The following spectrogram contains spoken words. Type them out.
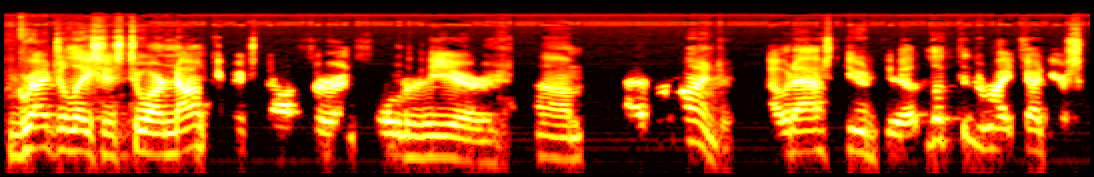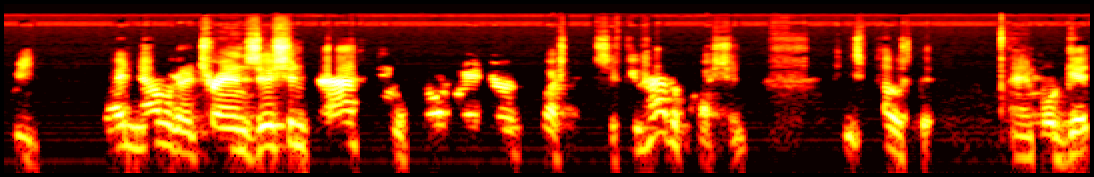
Congratulations to our non-commissioned officer and Soldier of the Year. Um, as a reminder, I would ask you to look to the right side of your screen. Right now, we're going to transition to asking the questions. If you have a question, please post it, and we'll get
